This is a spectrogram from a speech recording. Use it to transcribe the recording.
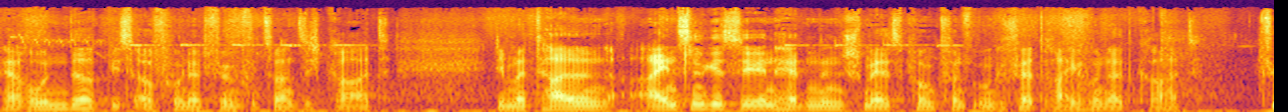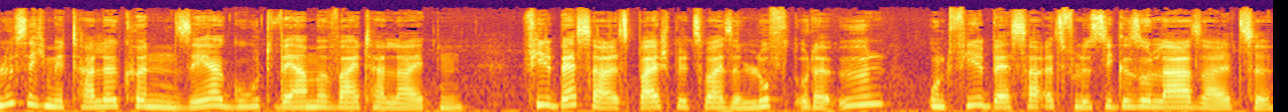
herunter bis auf 125 Grad. Die Metallen einzeln gesehen hätten einen Schmelzpunkt von ungefähr 300 Grad. Flüssigmetalle können sehr gut Wärme weiterleiten. Viel besser als beispielsweise Luft oder Öl und viel besser als flüssige Solarsalze.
